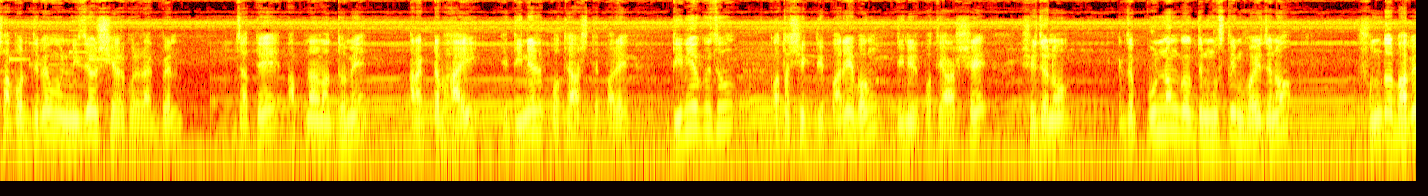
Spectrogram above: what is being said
সাপোর্ট দিবেন এবং নিজেও শেয়ার করে রাখবেন যাতে আপনার মাধ্যমে আর একটা ভাই দিনের পথে আসতে পারে, দিনেও কিছু কথা শিখতে পারে এবং দিনের পথে আসে। সে যেন একজন পূর্ণাঙ্গ একজন মুসলিম হয়ে যেন সুন্দরভাবে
